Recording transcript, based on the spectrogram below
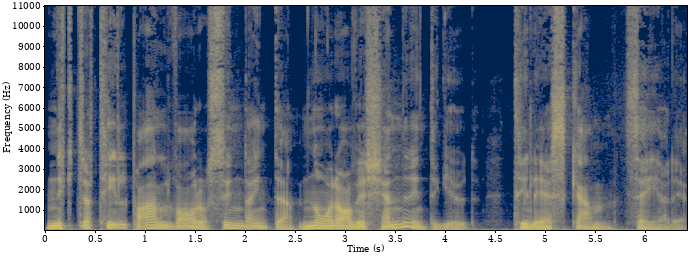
Nyktra till på allvar och synda inte. Några av er känner inte Gud. Till er skam säger jag det.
